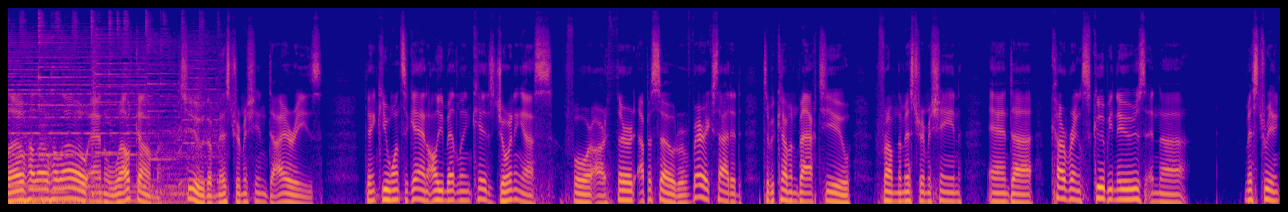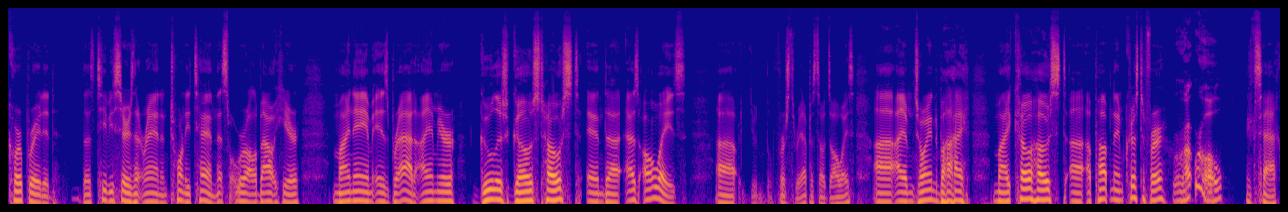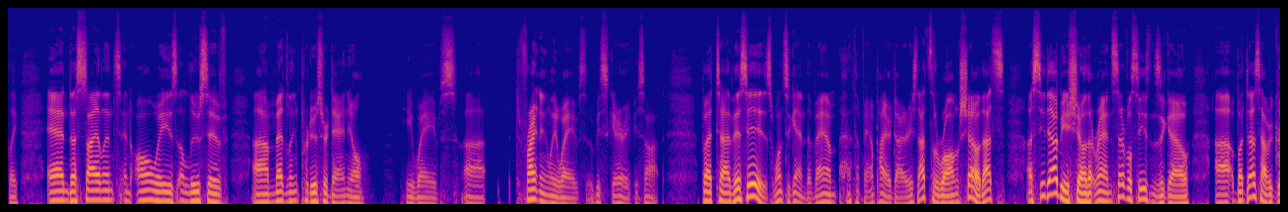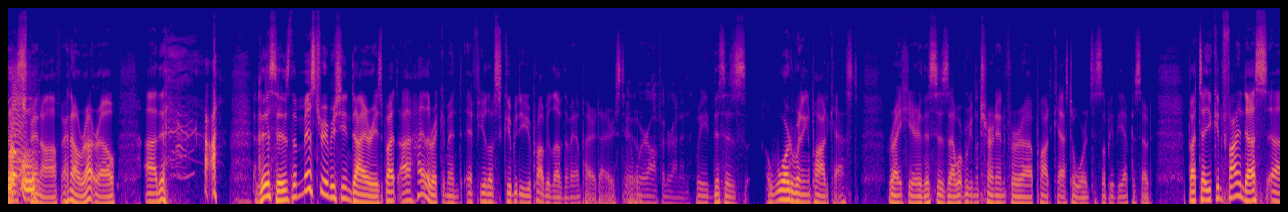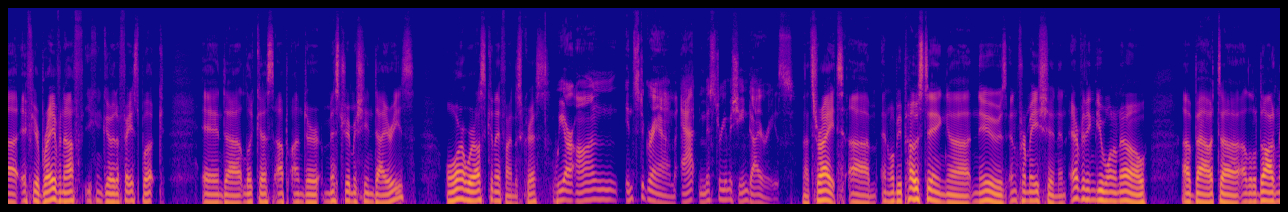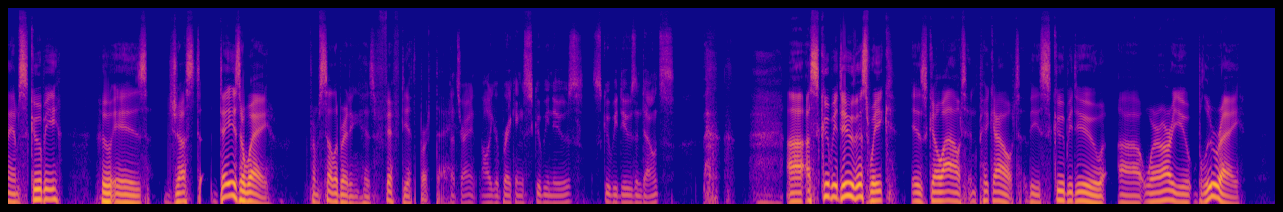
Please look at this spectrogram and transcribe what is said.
Hello, hello, hello, and welcome to the Mystery Machine Diaries. Thank you once again, all you meddling kids, joining us for our third episode. We're very excited to be coming back to you from the Mystery Machine and uh, covering Scooby News and uh, Mystery Incorporated, the TV series that ran in 2010. That's what we're all about here. My name is Brad. I am your ghoulish ghost host, and uh, as always, uh, the first three episodes always, uh, I am joined by my co-host, uh, a pup named Christopher. Ruh-roh. Exactly, and the silent and always elusive uh, meddling producer Daniel. He waves, uh, frighteningly waves. It would be scary if you saw it. But uh, this is once again the Vam the Vampire Diaries. That's the wrong show. That's a CW show that ran several seasons ago, uh, but does have a great spin-off. I know, Ruh-roh. Uh, th- this is the Mystery Machine Diaries, but I highly recommend if you love Scooby Doo, you probably love the Vampire Diaries too. And we're off and running. We this is award-winning podcast right here. This is uh, what we're going to turn in for uh, podcast awards. This will be the episode. But uh, you can find us uh, if you're brave enough. You can go to Facebook and uh, look us up under Mystery Machine Diaries. Or where else can they find us, Chris? We are on Instagram at Mystery Machine Diaries. That's right. Um, and we'll be posting uh, news, information, and everything you want to know about uh, a little dog named Scooby, who is just days away from celebrating his 50th birthday. That's right. All your breaking Scooby news, Scooby do's and don'ts. Uh, a Scooby Doo this week is go out and pick out the Scooby Doo uh, Where Are You Blu ray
